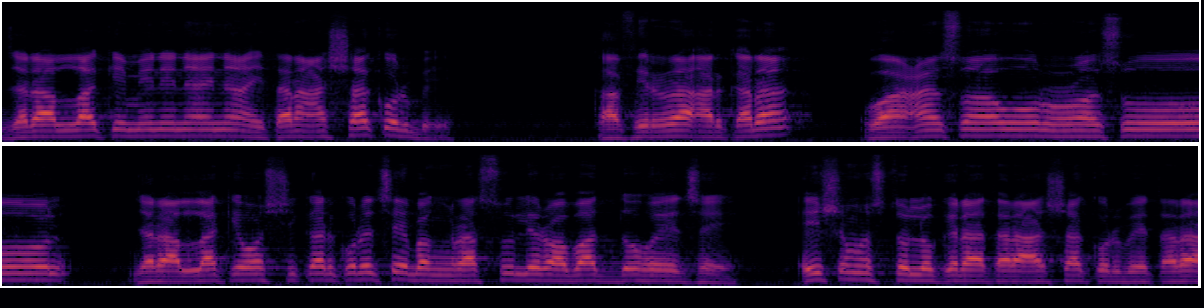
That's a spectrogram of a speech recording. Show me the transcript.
যারা আল্লাহকে মেনে নেয় নাই তারা আশা করবে কাফিররা আর কারা ওয়াসাউর রসুল যারা আল্লাহকে অস্বীকার করেছে এবং রাসুলের অবাধ্য হয়েছে এই সমস্ত লোকেরা তারা আশা করবে তারা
